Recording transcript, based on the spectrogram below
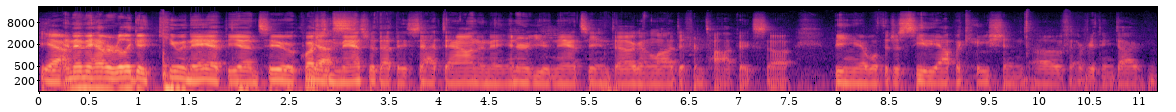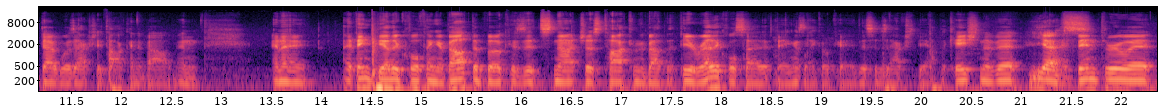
yeah, And then they have a really good Q and A at the end too, a question Yes. and answer that they sat down and they interviewed Nancy and Doug on a lot of different topics. So being able to just see the application of everything Doug, Doug was actually talking about, and and I I think the other cool thing about the book is it's not just talking about the theoretical side of things, like okay, this is actually the application of it. yes, I've been through it.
